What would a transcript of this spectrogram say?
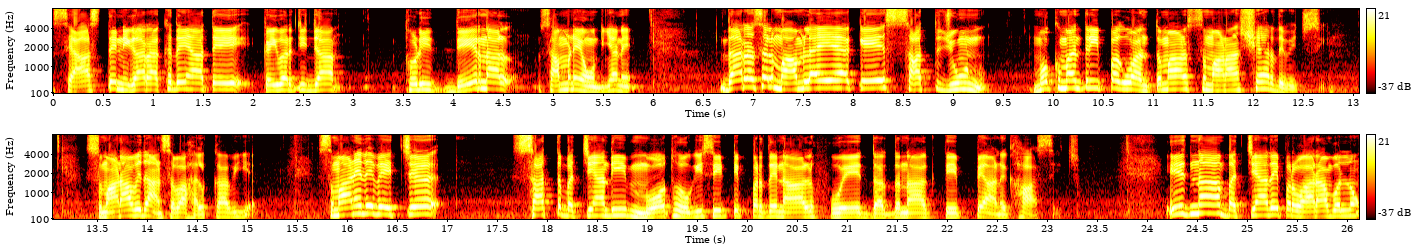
ਸਿਆਸਤ ਤੇ ਨਿਗਾਹ ਰੱਖਦੇ ਆ ਤੇ ਕਈ ਵਾਰ ਚੀਜ਼ਾਂ ਥੋੜੀ ਦੇਰ ਨਾਲ ਸਾਹਮਣੇ ਆਉਂਦੀਆਂ ਨੇ। ਦਰਅਸਲ ਮਾਮਲਾ ਇਹ ਹੈ ਕਿ 7 ਜੂਨ ਨੂੰ ਮੁੱਖ ਮੰਤਰੀ ਭਗਵੰਤ ਮਾਨ ਸਮਾਣਾ ਸ਼ਹਿਰ ਦੇ ਵਿੱਚ ਸੀ। ਸਮਾਣਾ ਵਿਧਾਨ ਸਭਾ ਹਲਕਾ ਵੀ ਹੈ। ਸਮਾਣੇ ਦੇ ਵਿੱਚ ਸੱਤ ਬੱਚਿਆਂ ਦੀ ਮੌਤ ਹੋ ਗਈ ਸੀ, ਟਿੱਪਰ ਦੇ ਨਾਲ ਹੋਏ ਦਰਦਨਾਕ ਤੇ ਭਿਆਨਕ ਹਾਦਸੇ 'ਚ। ਇਹਨਾਂ ਬੱਚਿਆਂ ਦੇ ਪਰਿਵਾਰਾਂ ਵੱਲੋਂ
